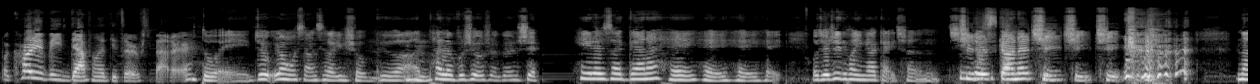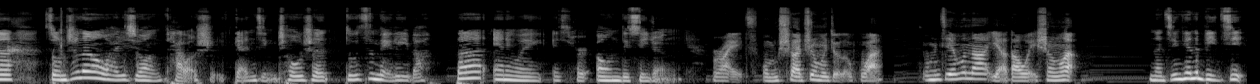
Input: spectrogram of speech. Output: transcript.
But Cardi B definitely deserves better. 对，就让我想起了一首歌啊，泰勒不是有首歌是 Haters are gonna hey hey hey hey，我觉得这地方应该改成 Cheaters gonna cheat cheat cheat. 那总之呢，我还是希望卡老师赶紧抽身，独自美丽吧。But anyway, it's her own decision. Right，我们吃了这么久的瓜，我们节目呢也要到尾声了。 那今天的笔记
